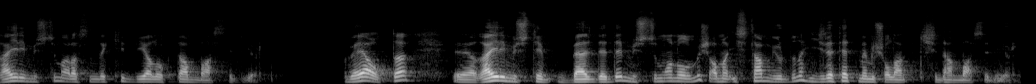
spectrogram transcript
gayrimüslim arasındaki diyalogdan bahsediyor. Veyahut da e, gayrimüslim beldede Müslüman olmuş ama İslam yurduna hicret etmemiş olan kişiden bahsediyor.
